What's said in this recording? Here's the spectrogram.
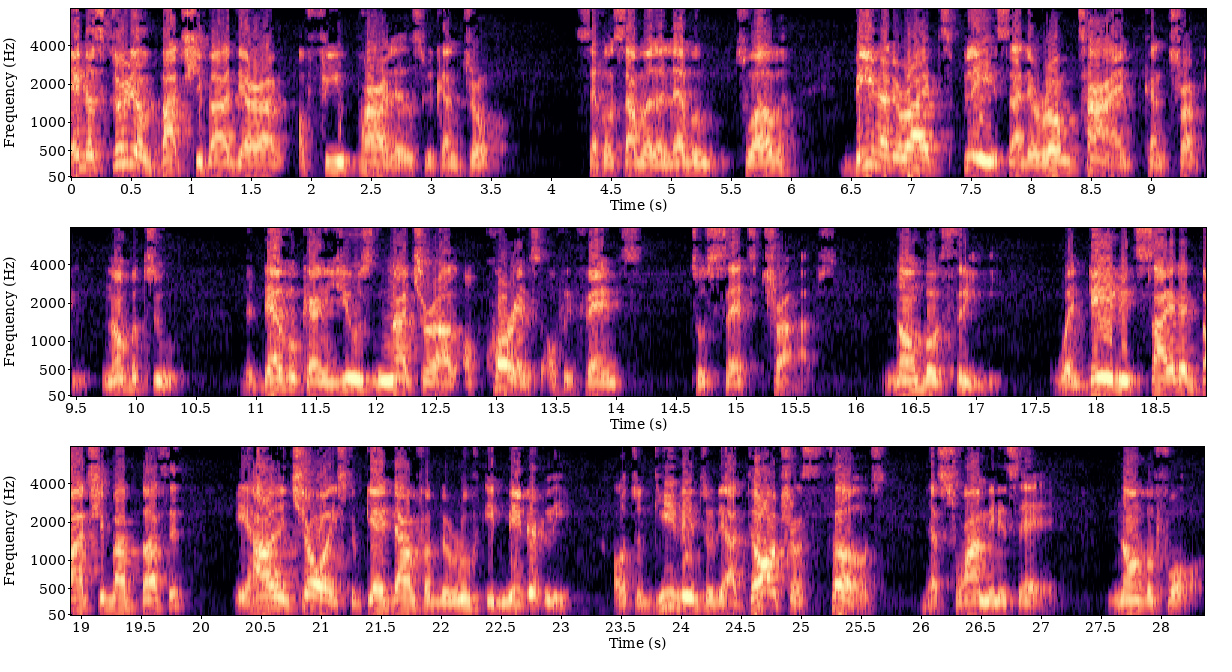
In the story of Bathsheba, there are a few parallels we can draw. 2 Samuel 11, 12, being at the right place at the wrong time can trap you. Number two, the devil can use natural occurrence of events to set traps. Number three, when David sighted Bathsheba birthed, he had a choice to get down from the roof immediately or to give in to the adulterous thoughts that swam in his head. Number four,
